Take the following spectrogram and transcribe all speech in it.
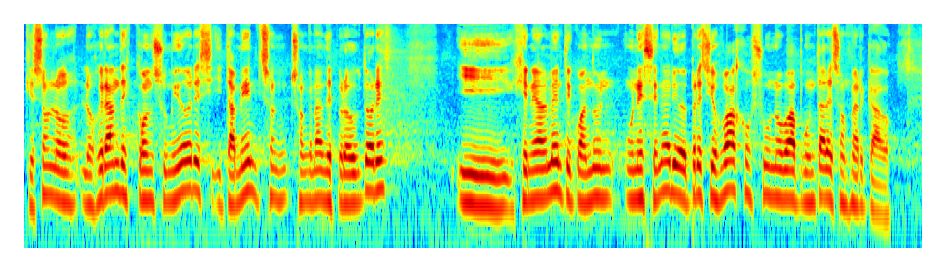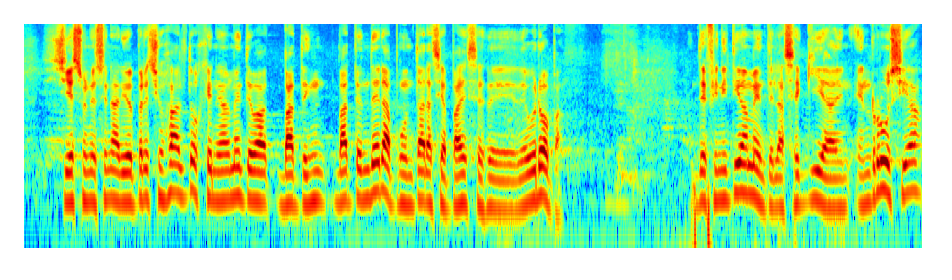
que son los, grandes consumidores y también son, grandes productores y generalmente cuando un, un, escenario de precios bajos uno va a apuntar a esos mercados. Si es un escenario de precios altos, generalmente va, a tender a apuntar hacia países de, Europa. Definitivamente la sequía en, Rusia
